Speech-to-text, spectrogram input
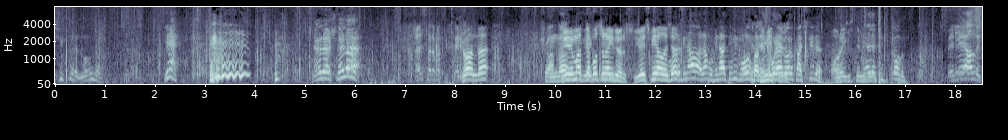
Yakışıklı ne oldu? Ye! Schneller, schneller! Şu anda Şu anda mühimmat USB deposuna gidiyoruz. USB'yi alacağız. Orada bina var lan bu bina temiz mi oğlum? Bak bizi Temiz, buraya temiz. doğru kaçtıydı. Orayı biz Yine de tetikli olun. Belleği aldık.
